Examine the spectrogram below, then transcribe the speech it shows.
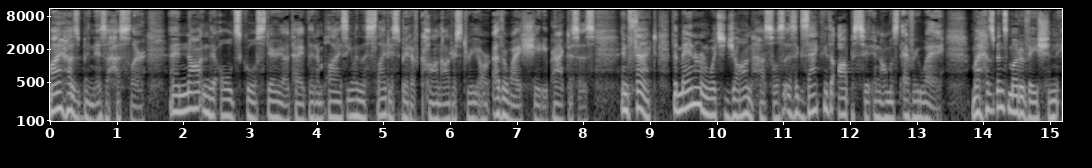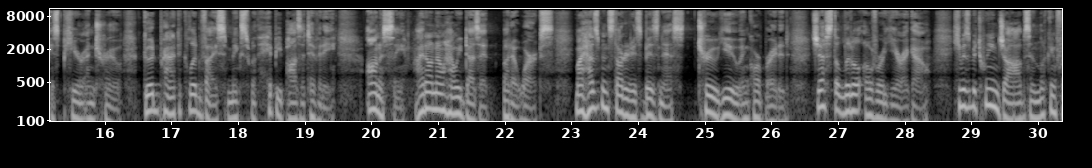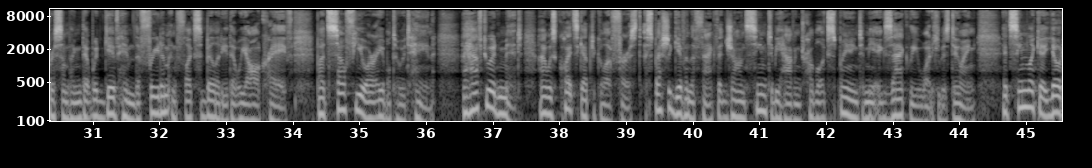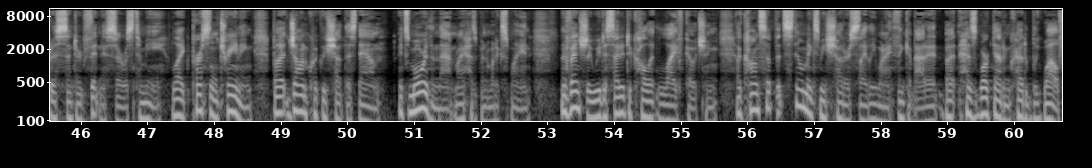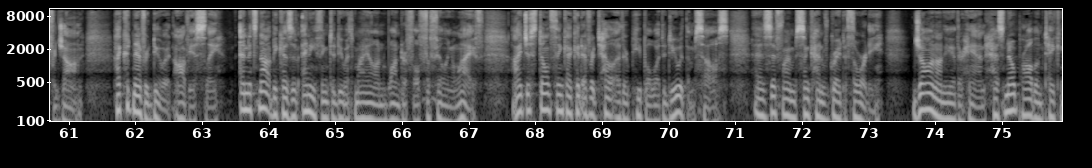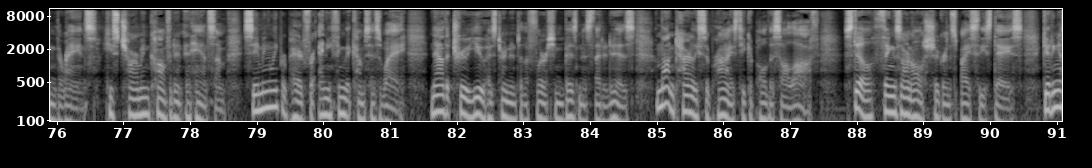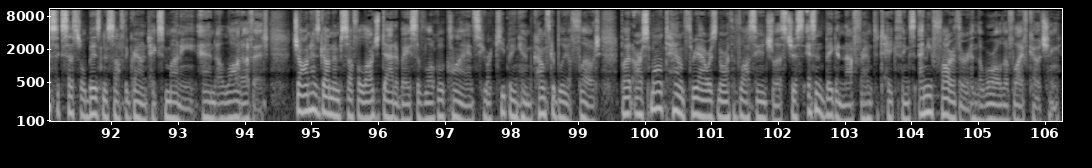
My husband is a hustler, and not in the old school stereotype that implies even the slightest bit of con artistry or otherwise shady practices. In fact, the manner in which John hustles is exactly the opposite in almost every way. My husband's motivation is pure and true, good practical advice mixed with hippie positivity. Honestly, I don't know how he does it, but it works. My husband started his business, True You Incorporated, just a little over a year ago. He was between jobs and looking for something that would give him the freedom and flexibility that we all crave, but so few are able to attain. I have to admit, I was quite skeptical at first, especially given the fact that John seemed to be having trouble explaining to me exactly what he was doing. It seemed like a yoga centered fitness service to me, like personal training, but John quickly shut this down. It's more than that, my husband would explain. Eventually, we decided to call it life coaching, a concept that still makes me shudder slightly when I think about it, but has worked out incredibly well for John. I could never do it, obviously. And it's not because of anything to do with my own wonderful, fulfilling life. I just don't think I could ever tell other people what to do with themselves, as if I'm some kind of great authority. John, on the other hand, has no problem taking the reins. He's charming, confident, and handsome, seemingly prepared for anything that comes his way. Now that True You has turned into the flourishing business that it is, I'm not entirely surprised he could pull this all off. Still, things aren't all sugar and spice these days. Getting a successful business off the ground takes money, and a lot of it. John has gotten himself a large database of local clients who are keeping him comfortably afloat, but our small town three hours north of Los Angeles just isn't big enough for him to take things any farther in the world of life coaching.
